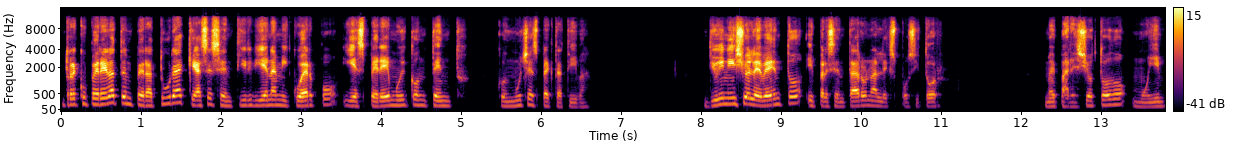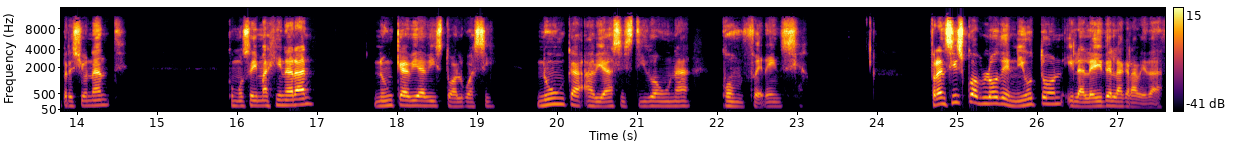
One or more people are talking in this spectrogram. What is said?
Recuperé la temperatura que hace sentir bien a mi cuerpo y esperé muy contento, con mucha expectativa. Dio inicio el evento y presentaron al expositor. Me pareció todo muy impresionante. Como se imaginarán, nunca había visto algo así. Nunca había asistido a una conferencia. Francisco habló de Newton y la ley de la gravedad.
